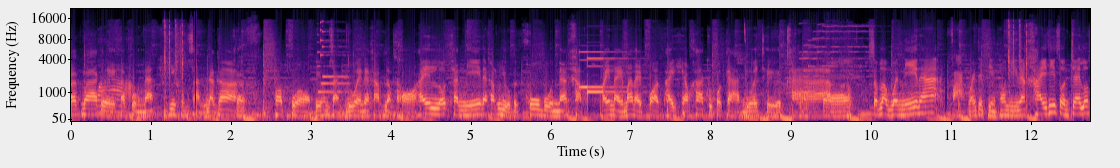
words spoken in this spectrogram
มากมากๆเลยครับผมนะพี่คมสันแล้วก็ครับครอบครัวของพี่คมสันด้วยนะครับแล้วขอให้รถคันนี้นะครับอยู่เป็นคู่บุญนะครับไปไหนมาไหนปลอดภัยแคล้วคลาดทุกประการด้วยเถิดครับครับสำหรับวันนี้นะฮะฝากไว้แต่เพียงเท่านี้นะใครที่สนใจรถ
